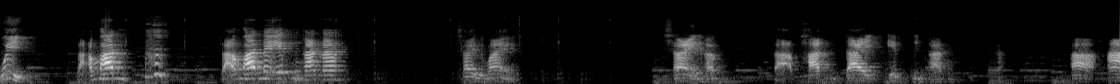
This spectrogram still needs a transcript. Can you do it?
อุ้ยสามพันสามพันได้ S หนึ่งอันนะ ใช่หรือไม่ ใช่ครับสามพันได้ S หนึ่งอันนะถ้าห้า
